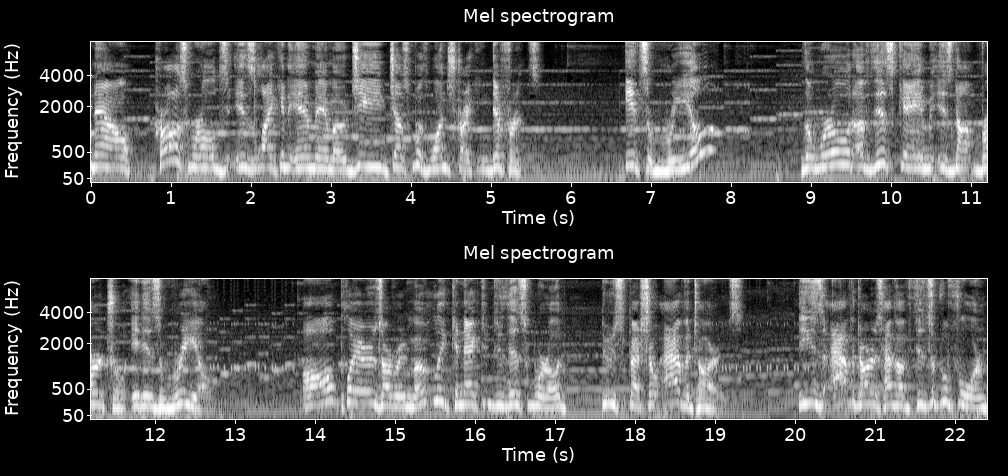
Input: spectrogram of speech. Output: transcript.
Now, Crossworlds is like an MMOG just with one striking difference. It's real? The world of this game is not virtual, it is real. All players are remotely connected to this world through special avatars. These avatars have a physical form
